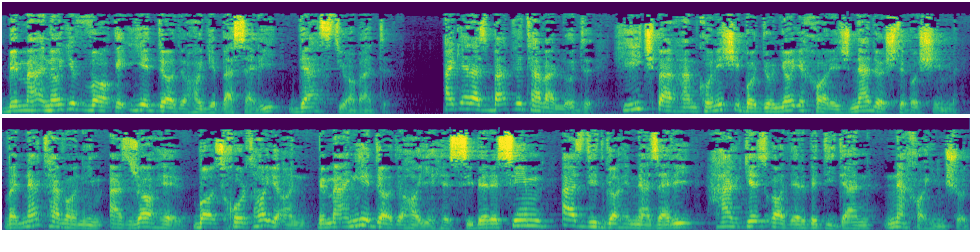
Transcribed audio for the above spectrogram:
به معنای واقعی داده های بسری دست یابد. اگر از بدو تولد هیچ برهمکنشی با دنیای خارج نداشته باشیم و نتوانیم از راه بازخوردهای آن به معنی داده های حسی برسیم از دیدگاه نظری هرگز قادر به دیدن نخواهیم شد.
